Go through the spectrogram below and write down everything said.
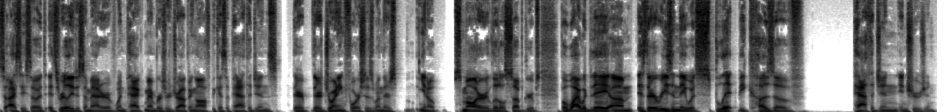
So I see. So it, it's really just a matter of when pack members are dropping off because of pathogens. They're they're joining forces when there's you know smaller little subgroups. But why would they? Um, is there a reason they would split because of pathogen intrusion?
